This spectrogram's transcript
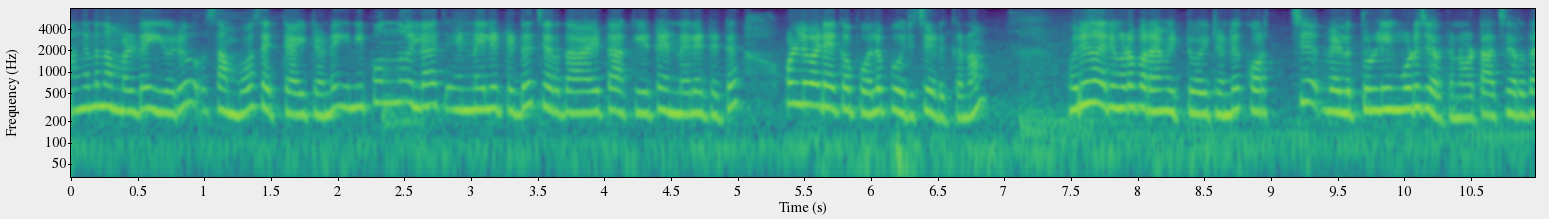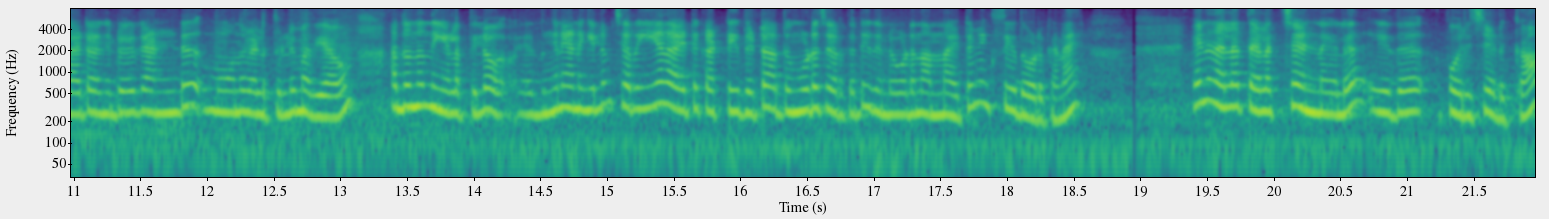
അങ്ങനെ നമ്മളുടെ ഈ ഒരു സംഭവം സെറ്റായിട്ടുണ്ട് ഇനിയിപ്പോൾ ഒന്നുമില്ല. എണ്ണയിലിട്ടിട്ട് ചെറുതായിട്ട് ആക്കിയിട്ട് എണ്ണയിലിട്ടിട്ട് ഉള്ളിവടയൊക്കെ പോലെ പൊരിച്ചെടുക്കണം. ഒരു കാര്യം കൂടെ പറയാൻ വിട്ടുപോയിട്ടുണ്ട്. കുറച്ച് വെളുത്തുള്ളിയും കൂടെ ചേർക്കണം കേട്ടോ. ചെറുതായിട്ട് അറിഞ്ഞിട്ട് ഒരു രണ്ട് മൂന്ന് വെളുത്തുള്ളി മതിയാവും. അതൊന്ന് നീളത്തിലോ എങ്ങനെയാണെങ്കിലും ചെറിയതായിട്ട് കട്ട് ചെയ്തിട്ട് അതും കൂടെ ചേർത്തിട്ട് ഇതിന്റെ കൂടെ നന്നായിട്ട് മിക്സ് ചെയ്ത് കൊടുക്കണേ. ഇനി നല്ല തിളച്ച എണ്ണയിൽ ഇത് പൊരിച്ചെടുക്കാം.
